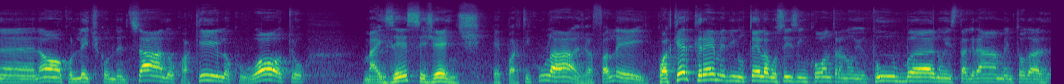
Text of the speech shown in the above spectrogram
eh, no, com leite condensado, com aquilo, com o outro. Mas esse, gente, é particular, já falei. Qualquer creme de Nutella vocês encontram no YouTube, no Instagram, em toda,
